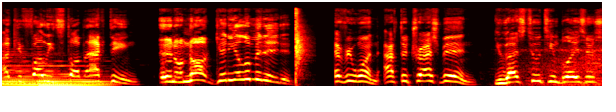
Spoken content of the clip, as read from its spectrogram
I can finally stop acting. And I'm not getting eliminated. Everyone, after trash bin. You guys too, Team Blazers.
